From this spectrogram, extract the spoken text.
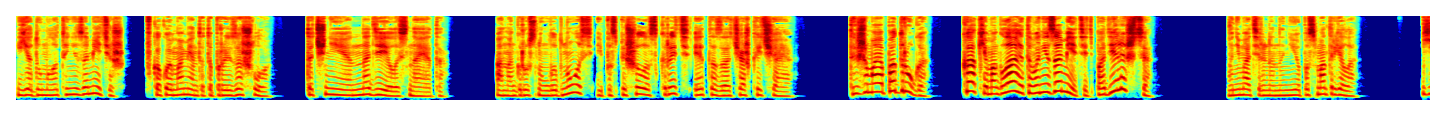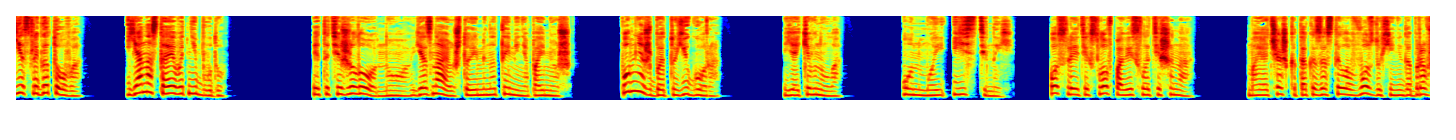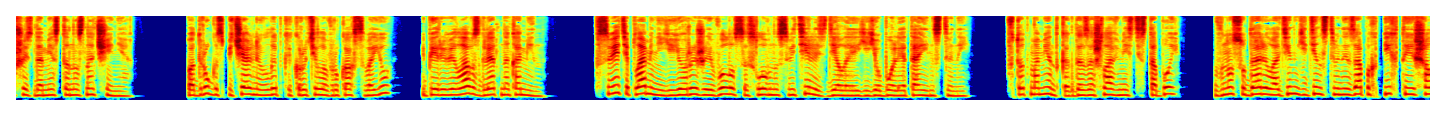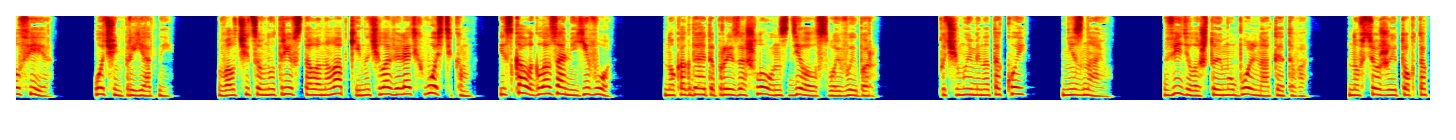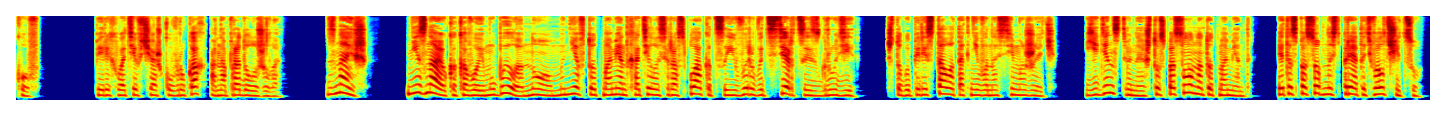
«Я думала, ты не заметишь, в какой момент это произошло. Точнее, надеялась на это». Она грустно улыбнулась и поспешила скрыть это за чашкой чая. «Ты же моя подруга! Как я могла этого не заметить? Поделишься?» Внимательно на нее посмотрела. Если готова. Я настаивать не буду. Это тяжело, но я знаю, что именно ты меня поймешь. Помнишь Бету Егора? Я кивнула. Он мой истинный. После этих слов повисла тишина. Моя чашка так и застыла в воздухе, не добравшись до места назначения. Подруга с печальной улыбкой крутила в руках свою и перевела взгляд на камин. В свете пламени ее рыжие волосы словно светились, делая ее более таинственной. В тот момент, когда зашла вместе с тобой, в нос ударил один единственный запах пихты и шалфея. Очень приятный. Волчица внутри встала на лапки и начала вилять хвостиком, искала глазами его. Но когда это произошло, он сделал свой выбор. Почему именно такой, не знаю. Видела, что ему больно от этого, но все же итог таков. Перехватив чашку в руках, она продолжила. «Знаешь, не знаю, каково ему было, но мне в тот момент хотелось расплакаться и вырвать сердце из груди, чтобы перестало так невыносимо жечь. Единственное, что спасло на тот момент, это способность прятать волчицу.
